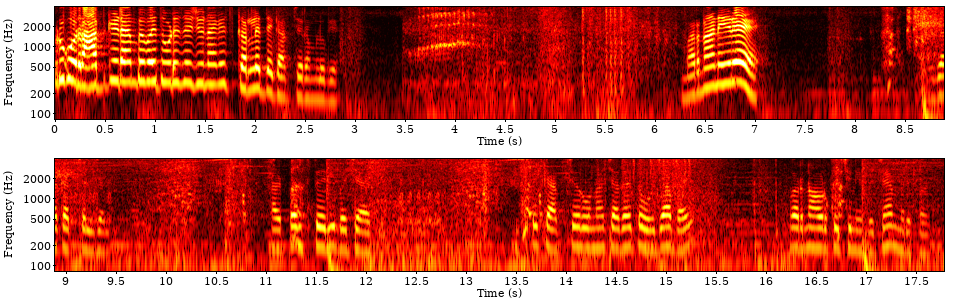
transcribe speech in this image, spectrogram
रुको, रात के टाइम पे भाई थोड़े से जो ना कर लेते कैप्चर हम लोग मरना नहीं रे। कर चल चल। हाइपर स्पेरी बचा है। इससे कैप्चर होना चाहता है तो हो जा, भाई। वरना और कुछ नहीं, बचा है मेरे पास।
